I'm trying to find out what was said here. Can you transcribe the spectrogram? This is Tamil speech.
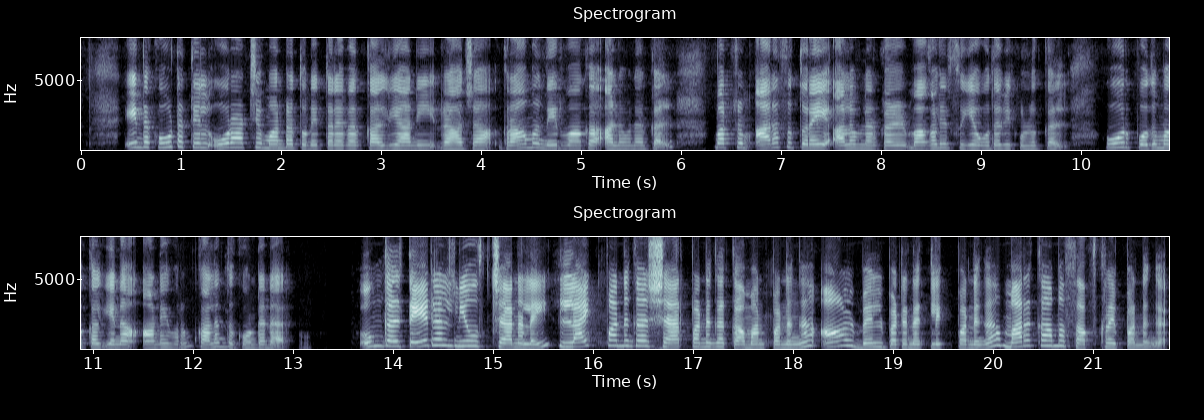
இந்த கூட்டத்தில் ஊராட்சி மன்ற துணைத் தலைவர் கல்யாணி ராஜா கிராம நிர்வாக அலுவலர்கள் மற்றும் அரசு துறை அலுவலர்கள் மகளிர் சுய உதவி குழுக்கள் ஊர் பொதுமக்கள் என அனைவரும் கலந்து கொண்டனர். உங்கள் தேடல் நியூஸ் சேனலை லைக் பண்ணுங்க ஷேர் பண்ணுங்க கமெண்ட் பண்ணுங்க ஆல் பெல் பட்டனை கிளிக் பண்ணுங்க மறக்காம சப்ஸ்கிரைப் பண்ணுங்க.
